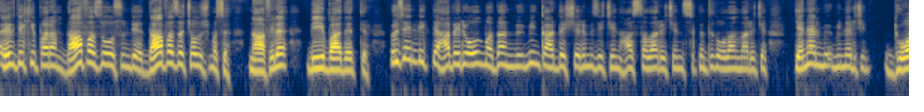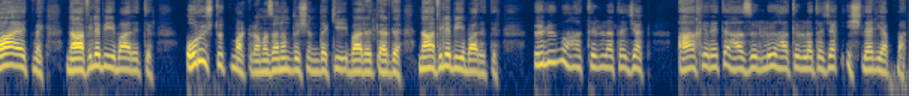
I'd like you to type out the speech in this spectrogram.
evdeki param daha fazla olsun diye daha fazla çalışması nafile bir ibadettir. Özellikle haberi olmadan mümin kardeşlerimiz için, hastalar için, sıkıntıda olanlar için, genel müminler için dua etmek nafile bir ibadettir. Oruç tutmak Ramazan'ın dışındaki ibadetlerde nafile bir ibadettir. Ölümü hatırlatacak, ahirete hazırlığı hatırlatacak işler yapmak,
